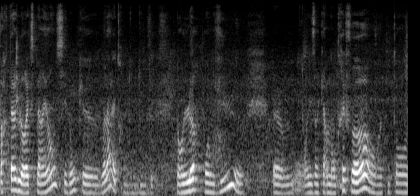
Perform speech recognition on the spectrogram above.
partage leur expérience, et donc voilà, être dans leur point de vue, en les incarnant très fort, en racontant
